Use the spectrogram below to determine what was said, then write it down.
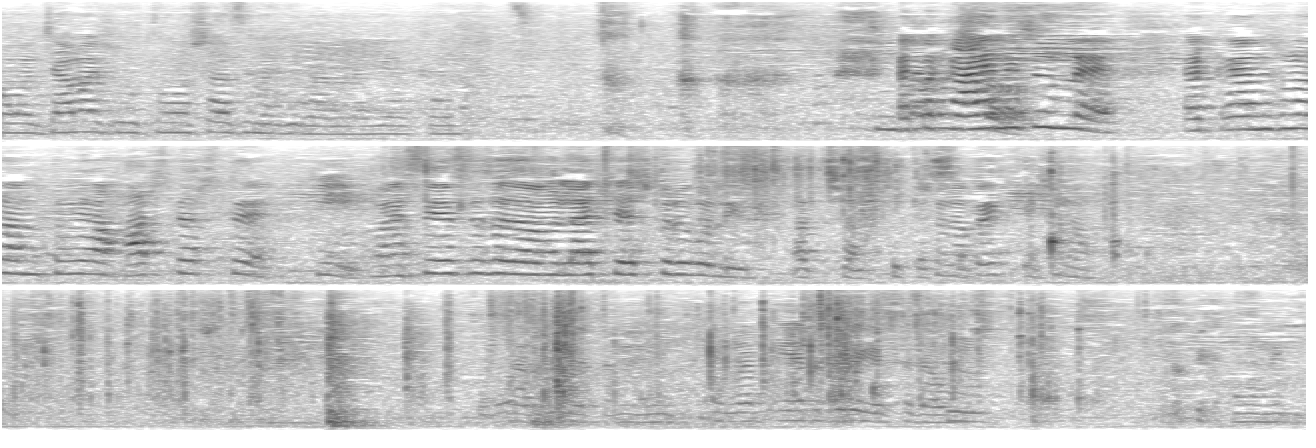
আমার জামাই শুধু তোমার সাজে নাকি ভালো লাগে আর কাজ? একটা কাহিনী শুনলে এক কাহিনী তুমি হাসতে হাসতে কি? মানে হয়ে আমি লাইফ শেষ করে বলি। আচ্ছা ঠিক আছে। শোনো শোনো। ওনার ইয়েটা পড়ে গেছে দাও হুম। খাওয়ানো কি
